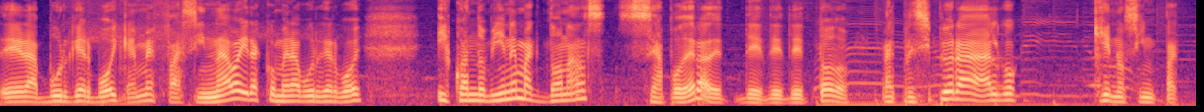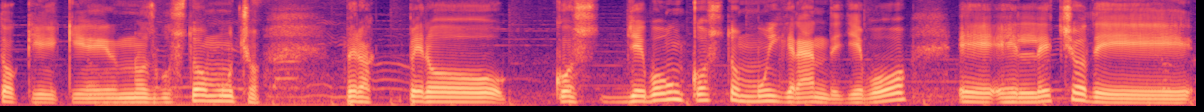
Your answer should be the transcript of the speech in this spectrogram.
era Burger Boy, que a mí me fascinaba ir a comer a Burger Boy. Y cuando viene McDonald's se apodera de, todo. Al principio era algo que nos impactó, que, nos gustó mucho, pero, pero llevó un costo muy grande, llevó eh, el hecho de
